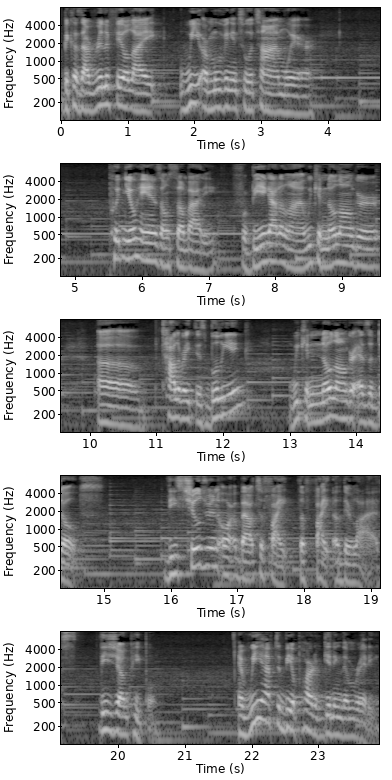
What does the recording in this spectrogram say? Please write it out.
Because I really feel like we are moving into a time where putting your hands on somebody for being out of line, we can no longer uh, tolerate this bullying. We can no longer, as adults, these children are about to fight the fight of their lives, these young people. And we have to be a part of getting them ready.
